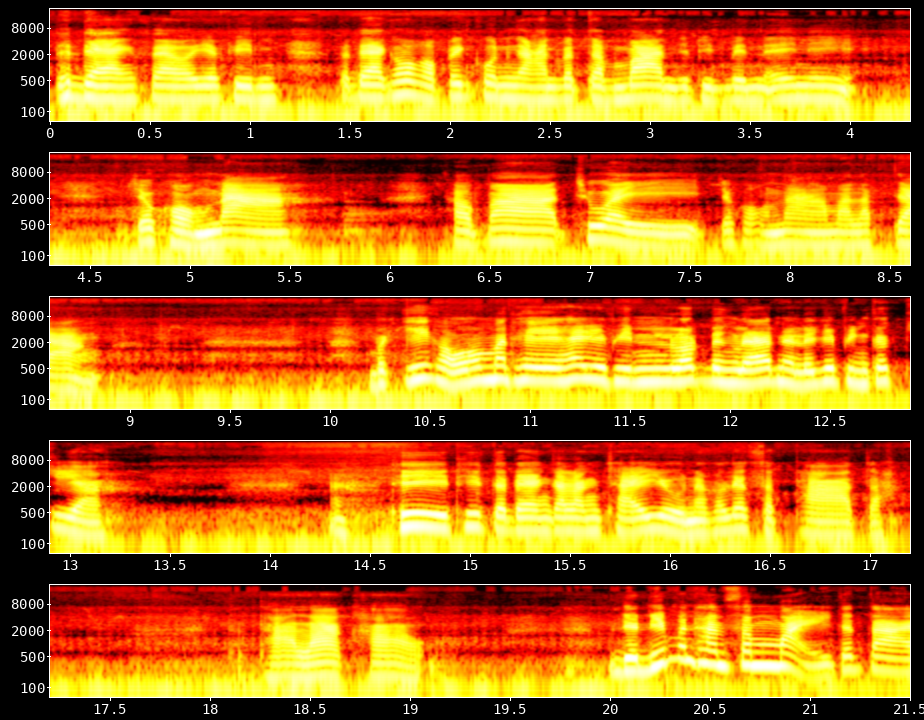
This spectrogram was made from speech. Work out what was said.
แต่แดงแซวยายพินแต่แดงเขาบอกเขาเป็นคนงานประจำบ้านยายพินเป็นไอ้นี่ เจ้าของนา เขามาช่วยเจ้าของนามารับจ้าง เมื่อกี้เขามาเทให้ยายพินรถหนึ่งแล้วเนี่ยแล้วยายพินก็เกี่ยที่ที่ตะแดงกำลังใช้อยู่นะเขาเรียกศรัทธาจ้ะศรัทธาลากข้าว เดี๋ยวนี้มันทันสมัยจะตาย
